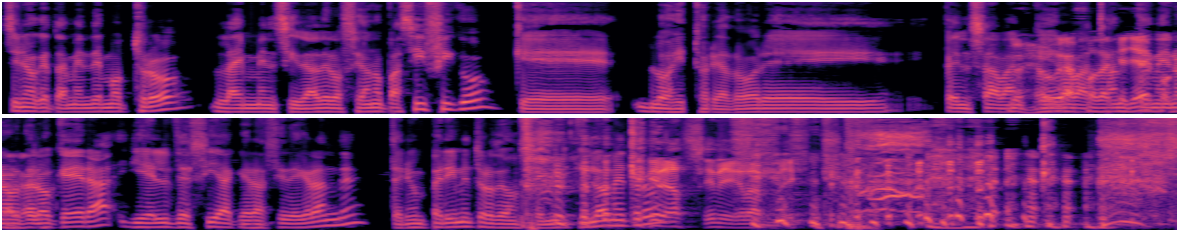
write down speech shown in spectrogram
sino que también demostró la inmensidad del Océano Pacífico, que los historiadores pensaban Los que era de bastante época, menor de lo que era, y él decía que era así de grande, tenía un perímetro de 11.000 kilómetros. Era así de grande.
